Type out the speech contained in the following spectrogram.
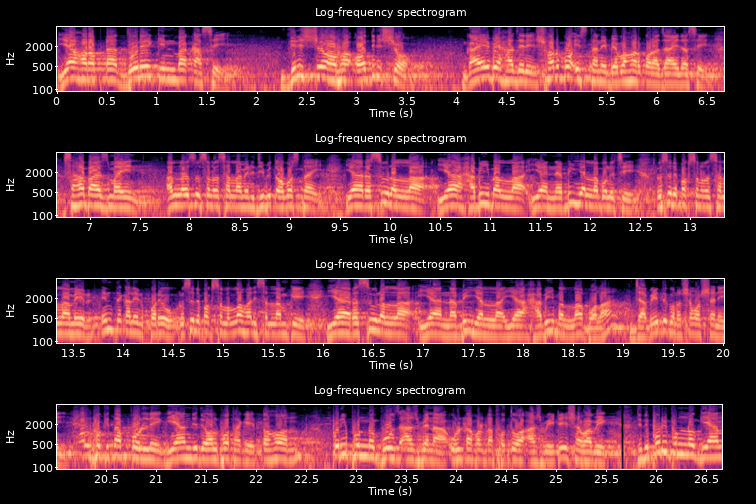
ইয়া হরফটা দূরে কিংবা কাছে। দৃশ্য অদৃশ্য গায়েবে হাজারে সর্বস্থানে ব্যবহার করা যায় আছে। সাহাবা আজমাইন, আল্লাহ রসুল্লাহ সাল্লামের জীবিত অবস্থায়, ইয়া রসুল আল্লাহ ইয়া হাবিব আল্লাহ ইয়া নবী আল্লাহ বলেছে, রসুল পাক সাল্লাহ সাল্লামের ইন্তেকালের পরেও রসুল পাক সাল্লাহ আলি সাল্লামকে ইয়া রসুল আল্লাহ ইয়া নবী আল্লাহ ইয়া হাবিব আল্লাহ বলা যাবে। এতে কোনো সমস্যা নেই। অল্প কিতাব পড়লে জ্ঞান যদি অল্প থাকে, তখন পরিপূর্ণ বুঝ আসবে না, উল্টাপাল্টা ফতোয়া আসবে, এটাই স্বাভাবিক। যদি পরিপূর্ণ জ্ঞান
